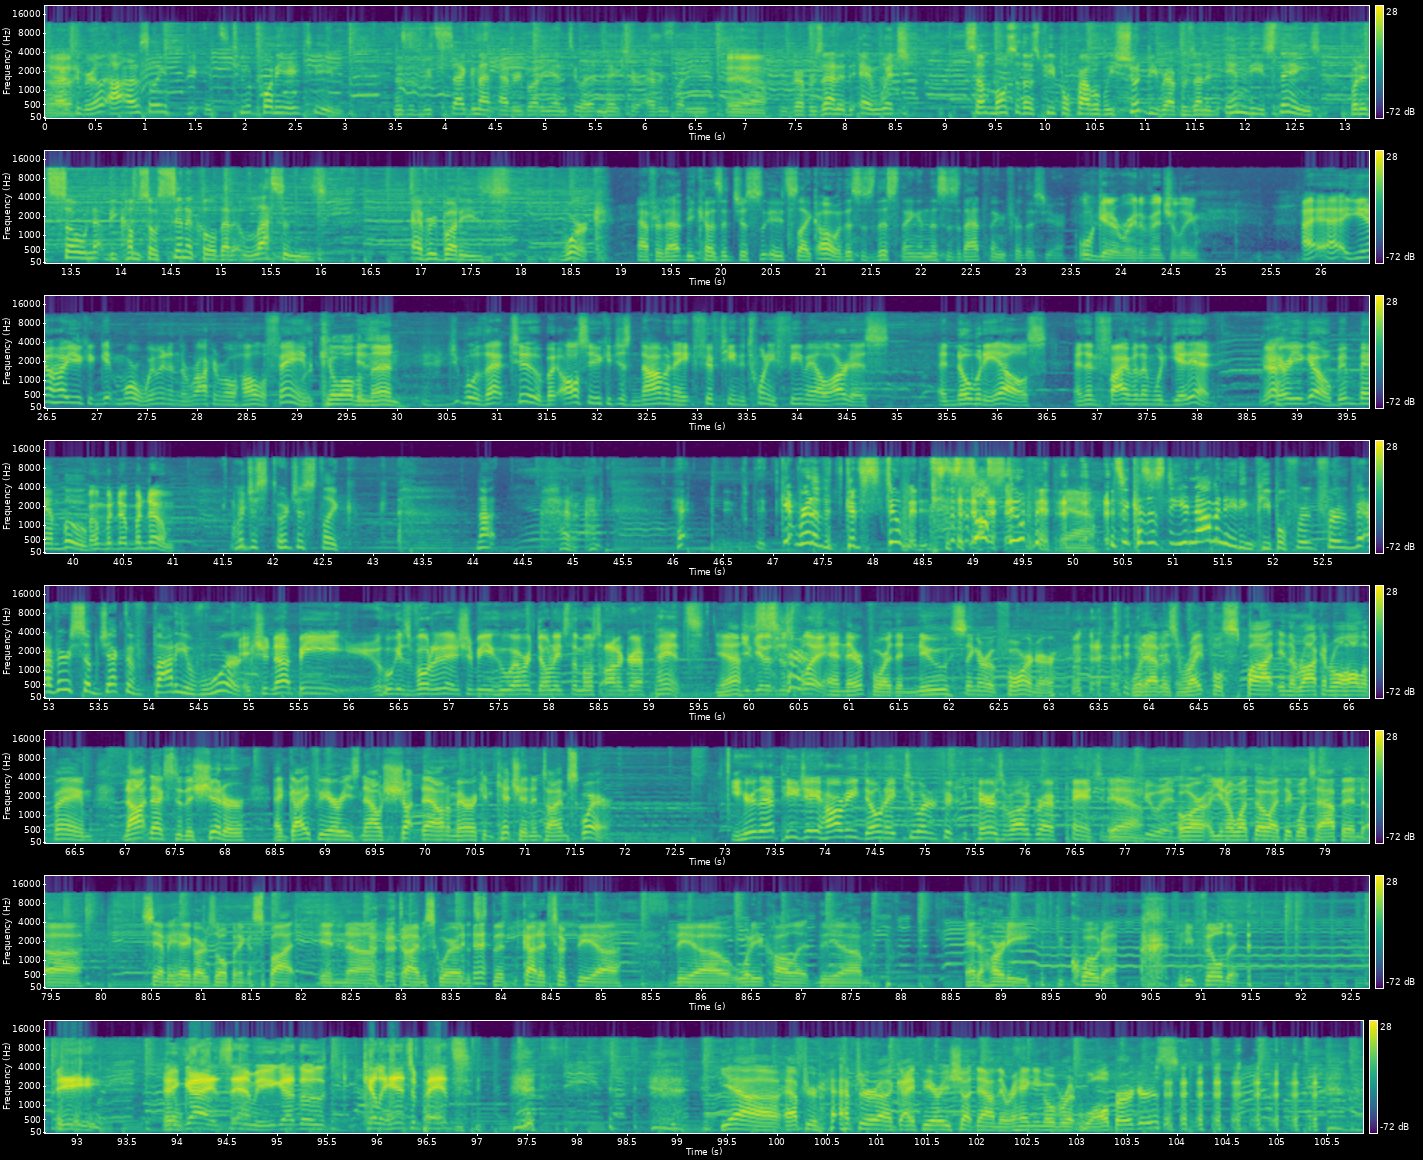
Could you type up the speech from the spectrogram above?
Uh, really? Honestly, it's two- 2018. This This is we segment everybody into it and make sure everybody Yeah. is represented, and which some most of those people probably should be represented in these things, but it's so n- become so cynical that it lessens everybody's work after that because it just it's like oh this is this thing and this is that thing for this year. We'll get it right eventually. I, I, you know how you could get more women in the Rock and Roll Hall of Fame? Kill all the Is- men. Well, that too, but also you could just nominate 15 to 20 female artists and nobody else, and then five of them would get in. Yeah. There you go. Bim bam boom. Boom, ba dum, ba dum. or just or just like not I don't I, get rid of it. It's stupid. It's, this is all stupid. Yeah. It's because it's, you're nominating people for for a very subjective body of work. It should not be who gets voted in. It should be whoever donates the most autographed pants. Yeah. You get a Sure. display. And therefore, the new singer of Foreigner would have his rightful spot in the Rock and Roll Hall of Fame, not next to the shitter at Guy Fieri's now shut down American Kitchen in Times Square. You hear that, PJ Harvey? Donate 250 pairs of autographed pants and Yeah. shoe in. Or you know what though? I think what's happened. Uh, Sammy is opening a spot in uh, Times Square that's, that kind of took the uh, the uh, what do you call it? The um, Ed Hardy quota. he filled it. hey, hey, guys, Sammy, you got those Kelly Hansen pants? Yeah, after after uh, Guy Fieri shut down, they were hanging over at Wahlburgers.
